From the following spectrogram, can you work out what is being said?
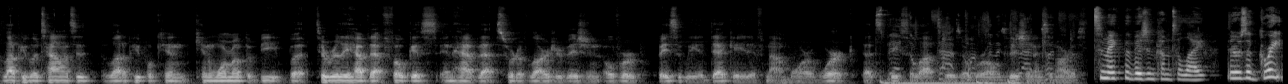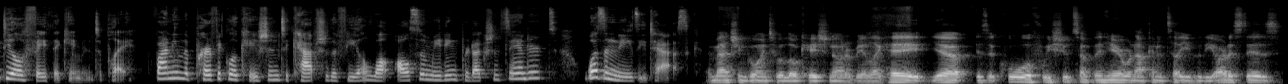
A lot of people are talented. A lot of people can can warm up a beat, but to really have that focus and have that sort of larger vision over basically a decade, if not more, of work, that speaks a lot to his overall vision as an artist. To make the vision come to life, there was a great deal of faith that came into play. Finding the perfect location to capture the feel while also meeting production standards wasn't an easy task. Imagine going to a location owner being like, hey, yeah, is it cool if we shoot something here? We're not going to tell you who the artist is.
